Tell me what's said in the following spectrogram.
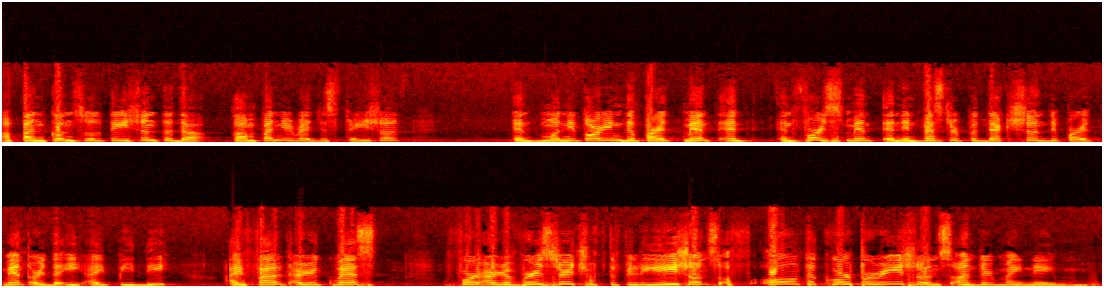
Upon consultation to the company registration and monitoring department and enforcement and investor protection department or the EIPD, I filed a request for a reverse search of the affiliations of all the corporations under my name.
